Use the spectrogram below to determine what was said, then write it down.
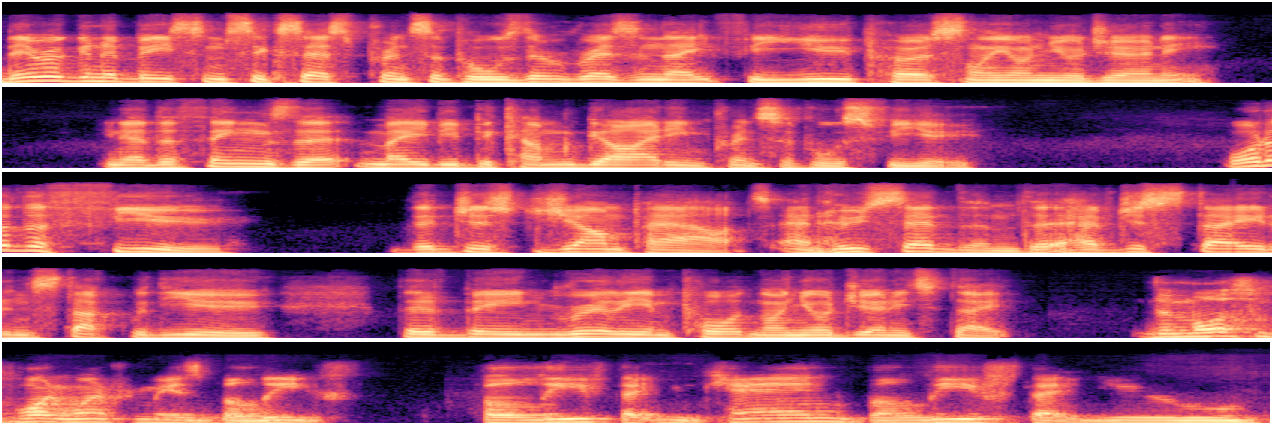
there are going to be some success principles that resonate for you personally on your journey. You know, the things that maybe become guiding principles for you. What are the few that just jump out and who said them that have just stayed and stuck with you that have been really important on your journey to date? The most important one for me is belief. Belief that you can, belief that you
